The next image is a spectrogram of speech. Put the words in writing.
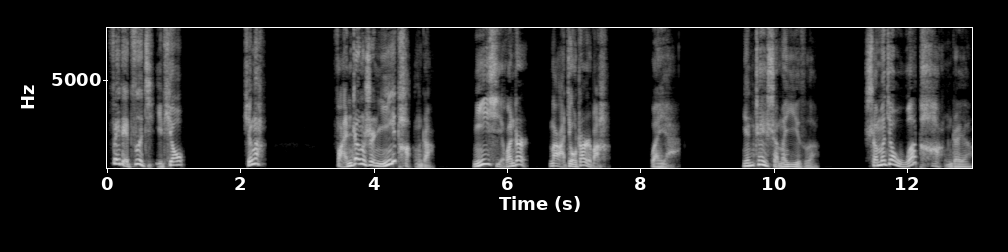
非得自己挑。行啊，反正是你躺着，你喜欢这儿，那就这儿吧。官爷，您这什么意思啊？什么叫我躺着呀？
